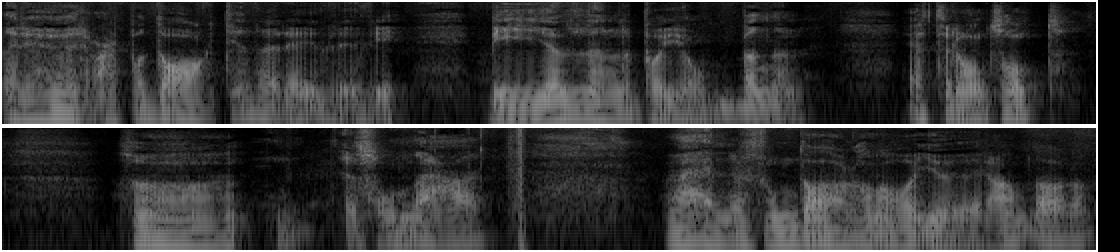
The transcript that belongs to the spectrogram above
Dere hører vel på dagtid, dere i bilen eller på jobben eller et eller annet sånt. Så det er sånn det er. Hva ellers om dagene, hva gjør jeg om dagene?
